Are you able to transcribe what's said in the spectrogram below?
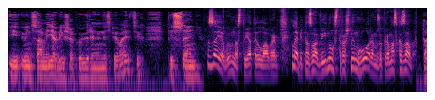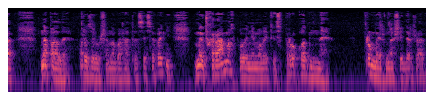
І він сам, і я більше як уверений, не співає цих пісень. Заявив настоятель лаври. Лебідь назвав війну страшним горем. Зокрема, сказав: Так, напали, розрушено багато. Це сьогодні ми в храмах повинні молитись про одне, про мир в нашій державі,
